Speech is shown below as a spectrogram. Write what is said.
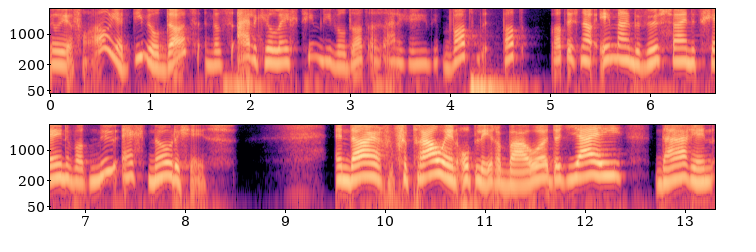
wil je van, oh ja, die wil dat. En dat is eigenlijk heel legitiem, die wil dat. Dat is eigenlijk heel legitiem. Wat, wat, wat is nou in mijn bewustzijn hetgene wat nu echt nodig is? En daar vertrouwen in op leren bouwen, dat jij daarin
